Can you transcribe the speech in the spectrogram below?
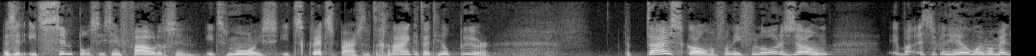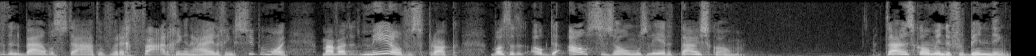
Er zit iets simpels, iets eenvoudigs in. Iets moois, iets kwetsbaars en tegelijkertijd heel puur. Dat thuiskomen van die verloren zoon is natuurlijk een heel mooi moment wat in de Bijbel staat over rechtvaardiging en heiliging. Supermooi. Maar wat het meer over sprak, was dat het ook de oudste zoon moest leren thuiskomen. Thuiskomen in de verbinding.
